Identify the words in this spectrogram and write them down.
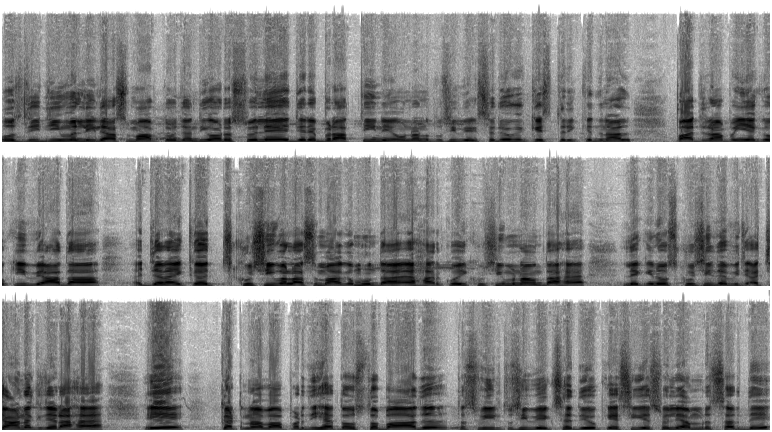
ਉਸ ਦੀ ਜੀਵਨ ਲੀਲਾ ਸਮਾਪਤ ਹੋ ਜਾਂਦੀ ਹੈ ਔਰ ਉਸ ਵੇਲੇ ਜਿਹੜੇ ਬਰਾਤੀ ਨੇ, ਉਹਨਾਂ ਨੂੰ ਤੁਸੀਂ ਵੇਖ ਸਕਦੇ ਹੋ ਕਿ ਕਿਸ ਤਰੀਕੇ ਦੇ ਨਾਲ ਭਾਜੜਾਂ ਪਈਆਂ ਕਿਉਂਕਿ ਵਿਆਹ ਦਾ ਜਿਹੜਾ ਇੱਕ ਖੁਸ਼ੀ ਵਾਲਾ ਸਮਾਗਮ ਹੁੰਦਾ ਹੈ, ਹਰ ਕੋਈ ਖੁਸ਼ੀ ਮਨਾਉਂਦਾ ਹੈ, ਲੇਕਿਨ ਉਸ ਖੁਸ਼ੀ ਦੇ ਵਿੱਚ ਅਚਾਨਕ ਜਿਹੜਾ ਹੈ, ਇਹ ਘਟਨਾ ਵਾਪਰਦੀ ਹੈ। ਤਾਂ ਉਸ ਤੋਂ ਬਾਅਦ ਤਸਵੀਰ ਤੁਸੀਂ ਵੇਖ ਸਕਦੇ ਹੋ ਕਿ ਅਸੀਂ ਇਸ ਵੇਲੇ ਅੰਮ੍ਰਿਤਸਰ ਦੇ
